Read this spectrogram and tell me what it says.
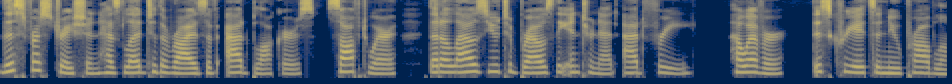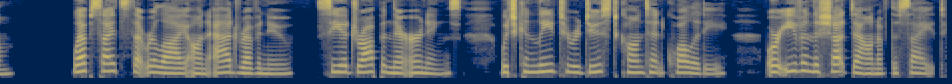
This frustration has led to the rise of ad blockers, software that allows you to browse the internet ad free. However, this creates a new problem. Websites that rely on ad revenue see a drop in their earnings, which can lead to reduced content quality or even the shutdown of the site.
